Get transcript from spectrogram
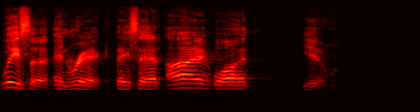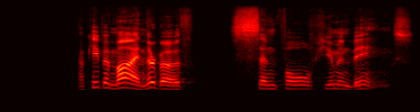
Lisa and Rick, they said, I want you. Now keep in mind, they're both sinful human beings.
